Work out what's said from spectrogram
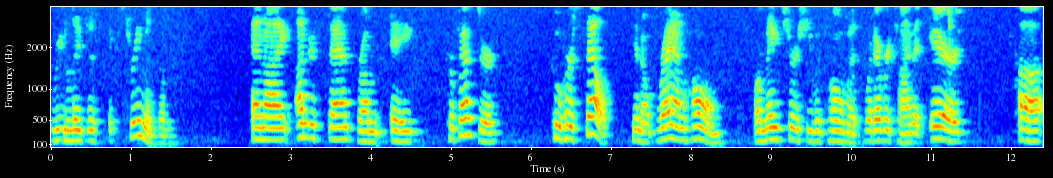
religious extremism. And I understand from a professor who herself, you know, ran home or made sure she was home at whatever time it aired, uh,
